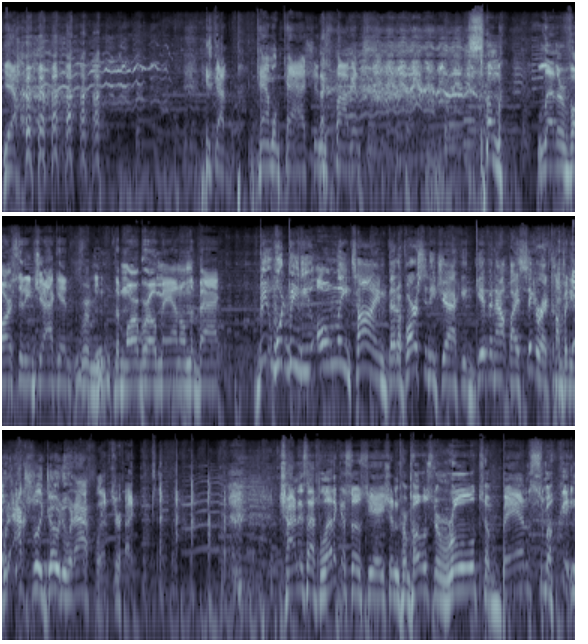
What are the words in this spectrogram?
yeah. He's got camel cash in his pockets. Some leather varsity jacket from the Marlboro man on the back. It would be the only time that a varsity jacket given out by a cigarette company would actually go to an athlete. That's right. China's Athletic Association proposed a rule to ban smoking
